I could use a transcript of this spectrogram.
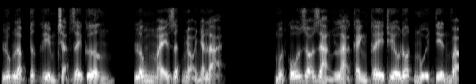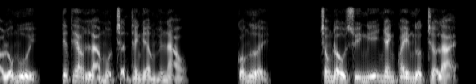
Lúc lập tức ghìm chặt dây cương, lông mày rất nhỏ nhăn lại. Một cỗ rõ ràng là cành cây thiêu đốt mũi tiến vào lỗ mũi, tiếp theo là một trận thanh âm huyền áo. Có người. Trong đầu suy nghĩ nhanh quay ngược trở lại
